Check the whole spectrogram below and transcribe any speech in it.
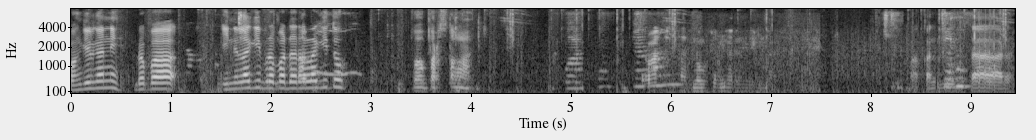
Panggil kan nih? Berapa ini lagi berapa darah lagi tuh? Tuh, apar setengah. Makan pintar.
